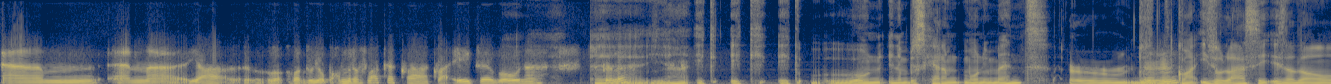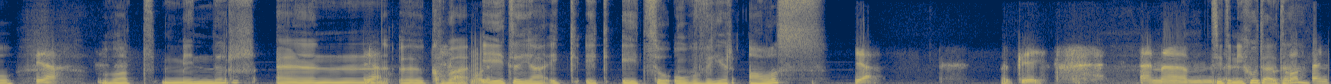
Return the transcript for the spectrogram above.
Um, en uh, ja, wat doe je op andere vlakken qua, qua eten, wonen? Uh, ja, ik, ik, ik woon in een beschermd monument. Dus Mhm. qua isolatie is dat al ja. wat minder. En Ja, uh, qua eten, ja, ik, ik eet zo ongeveer alles. Ja. Oké. En um, Het ziet er niet goed uit, hè? wat zijn...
